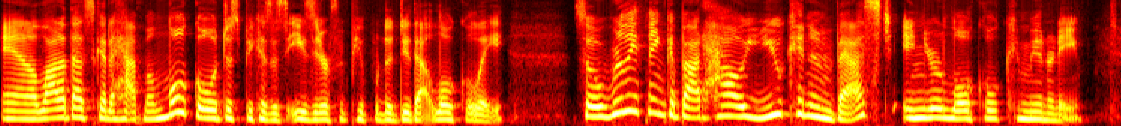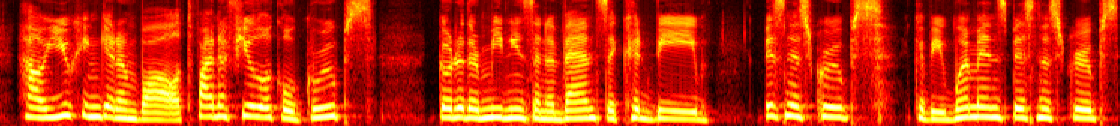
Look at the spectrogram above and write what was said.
And a lot of that's going to happen local just because it's easier for people to do that locally. So, really think about how you can invest in your local community, how you can get involved. Find a few local groups, go to their meetings and events. It could be business groups, it could be women's business groups,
